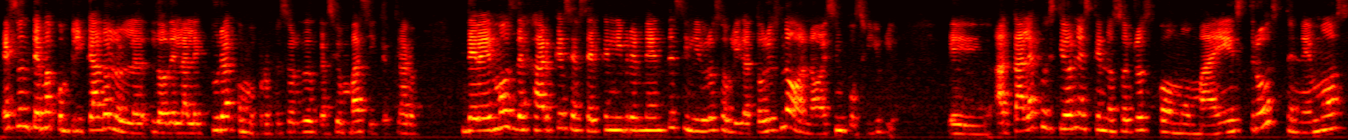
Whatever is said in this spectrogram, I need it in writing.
es un tema complicado lo, de la lectura como profesor de educación básica, claro. ¿Debemos dejar que se acerquen libremente sin libros obligatorios? No, no, es imposible. Eh, acá la cuestión es que nosotros como maestros tenemos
